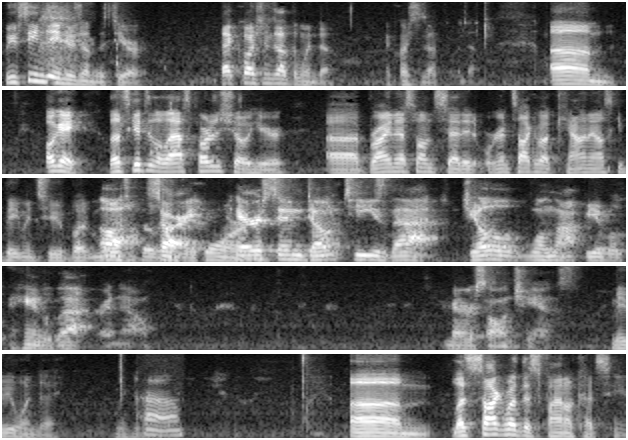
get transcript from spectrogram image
We've seen Danger Zone this year. That question's out the window. That question's out the window. Um, okay, let's get to the last part of the show here. Uh, Brian Nussbaum said it. We're going to talk about Kalinowski Bateman too, but more Oh, sorry. form. Harrison, don't tease that. Jill will not be able to handle that right now. Marisol and Chance. Maybe one day. Maybe one day. Oh, Um, let's talk about this final cutscene.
